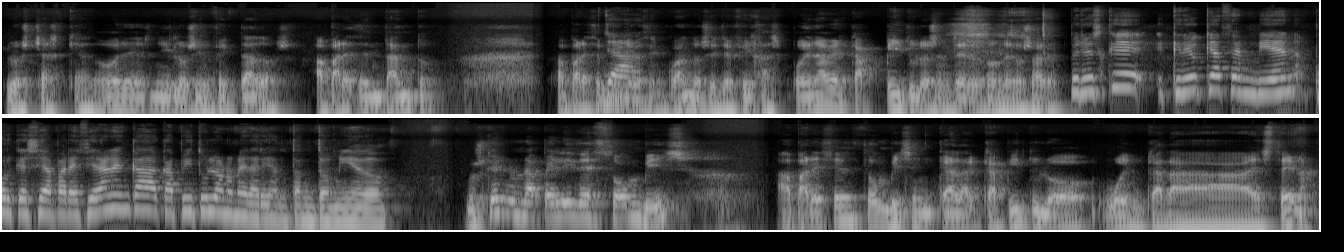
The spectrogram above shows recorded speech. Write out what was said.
los chasqueadores ni los infectados aparecen tanto. Aparecen Ya. muy de vez en cuando, si te fijas. Pueden haber capítulos enteros donde no salen. Pero es que creo que hacen bien porque si aparecieran en cada capítulo no me darían tanto miedo. Pues que en una peli de zombies aparecen zombies en cada capítulo o en cada escena.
